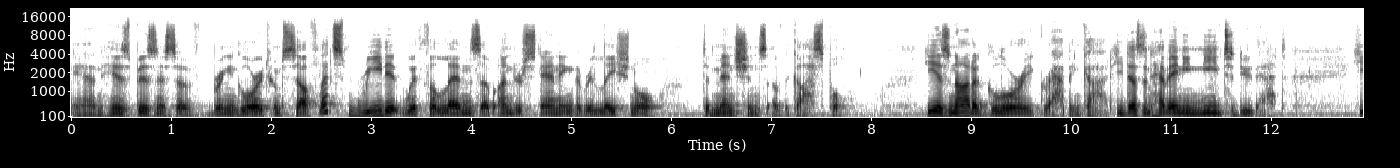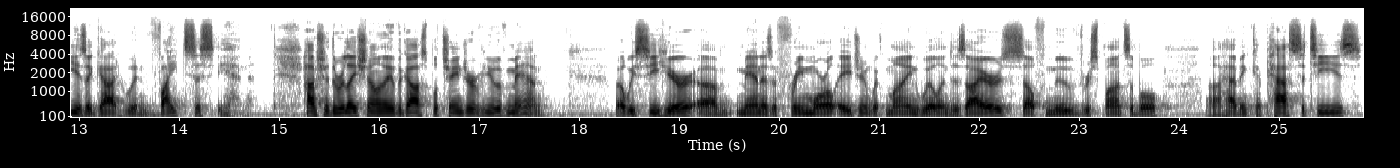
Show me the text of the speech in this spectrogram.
and His business of bringing glory to Himself, let's read it with the lens of understanding the relational dimensions of the gospel. He is not a glory grabbing God. He doesn't have any need to do that. He is a God who invites us in. How should the relationality of the gospel change our view of man? Well, we see here um, man is a free moral agent with mind, will, and desires, self moved, responsible, uh, having capacities,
